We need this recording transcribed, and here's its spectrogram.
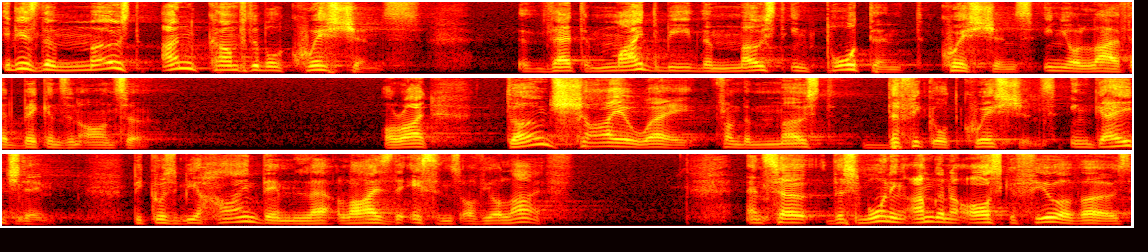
It is the most uncomfortable questions that might be the most important questions in your life that beckons an answer. All right? Don't shy away from the most difficult questions. Engage them because behind them lies the essence of your life. And so this morning, I'm going to ask a few of those,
